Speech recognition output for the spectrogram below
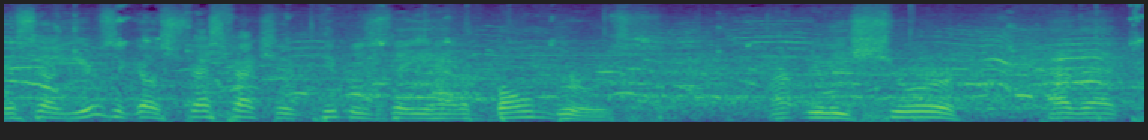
Yes, so years ago, stress fracture, people say you had a bone bruise. Not really sure how that.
